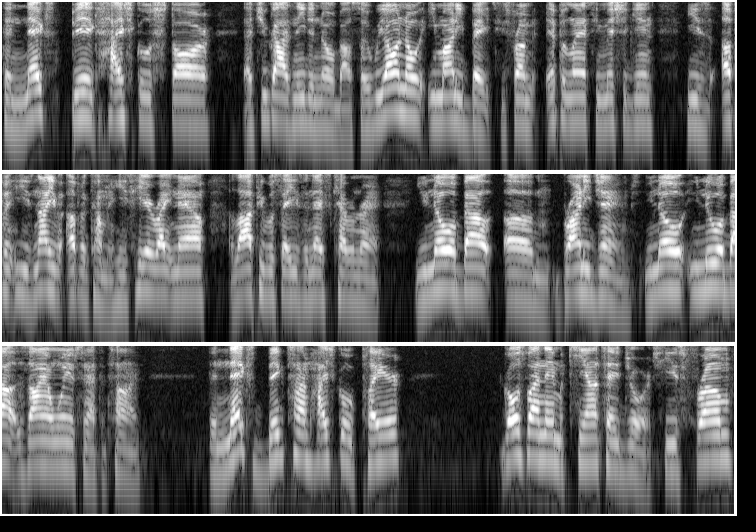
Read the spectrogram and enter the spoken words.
the next big high school star that you guys need to know about. So we all know Imani Bates. He's from Ypsilanti, Michigan. He's up and he's not even up and coming. He's here right now. A lot of people say he's the next Kevin Durant. You know about um, Bronny James. You know you knew about Zion Williamson at the time. The next big time high school player goes by the name of Keyonte George. He's from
